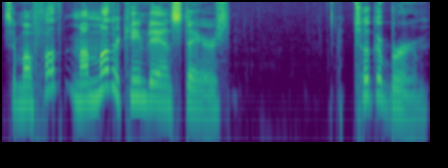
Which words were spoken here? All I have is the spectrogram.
So my father, my mother came downstairs, took a broom,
